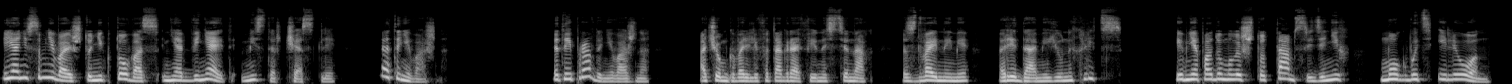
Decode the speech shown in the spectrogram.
Я не сомневаюсь, что никто вас не обвиняет, мистер Честли. Это не важно. Это и правда не важно, о чем говорили фотографии на стенах с двойными рядами юных лиц. И мне подумалось, что там, среди них, мог быть или он.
